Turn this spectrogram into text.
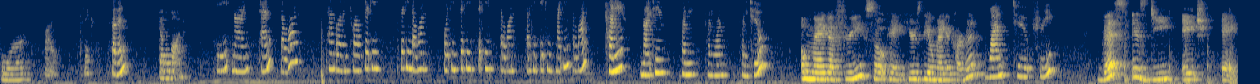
Four, five, six, seven. Double bond. Eight, nine, ten. omega-3. So, okay, here's the omega carbon. One, two, three. This is DHA.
